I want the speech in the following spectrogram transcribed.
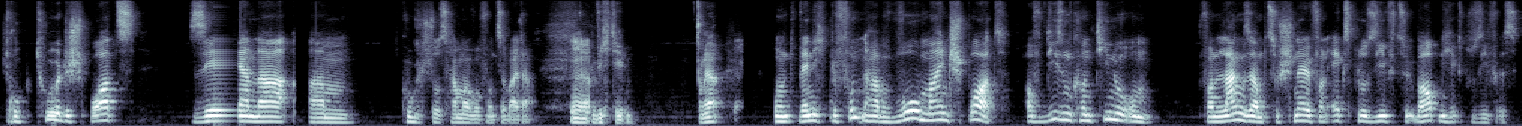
Struktur des Sports sehr nah am Kugelstoß, Hammerwurf und so weiter. Ja. Gewichtheben. Ja. Und wenn ich gefunden habe, wo mein Sport auf diesem Kontinuum von langsam zu schnell, von explosiv zu überhaupt nicht explosiv ist,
